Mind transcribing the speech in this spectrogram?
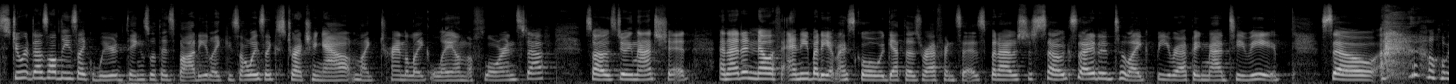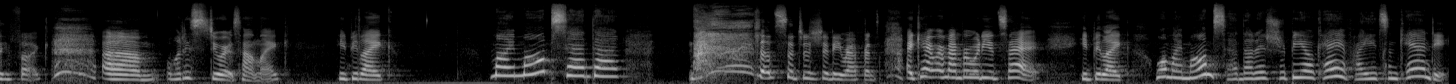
Stuart does all these like weird things with his body. Like he's always like stretching out and like trying to like lay on the floor and stuff. So I was doing that shit. And I didn't know if anybody at my school would get those references, but I was just so excited to like be repping Mad TV. So holy fuck. Um, what does Stuart sound like? He'd be like, My mom said that That's such a shitty reference. I can't remember what he'd say. He'd be like, Well, my mom said that it should be okay if I eat some candy.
